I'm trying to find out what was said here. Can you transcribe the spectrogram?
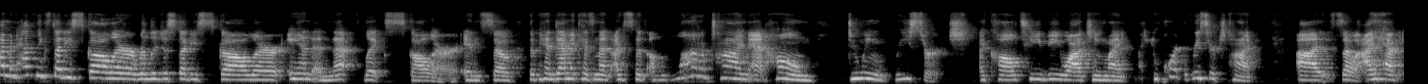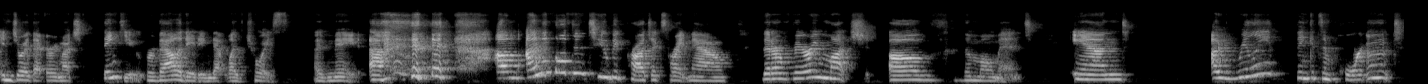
I'm an ethnic studies scholar, religious studies scholar, and a Netflix scholar. And so the pandemic has meant I've spent a lot of time at home doing research. I call TV watching my, my important research time. Uh, so I have enjoyed that very much. Thank you for validating that life choice I've made. Uh, um, I'm involved in two big projects right now that are very much of the moment. And I really think it's important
